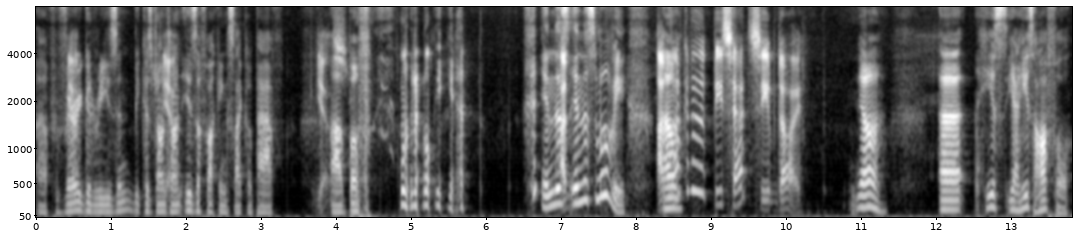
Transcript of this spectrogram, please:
uh, for very good reason because John Yeah. Tron is a fucking psychopath. Yes, Uh, both literally and in this I'm- in this movie. I'm um, not gonna be sad to see him die. No. Uh, he's yeah, he's awful.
